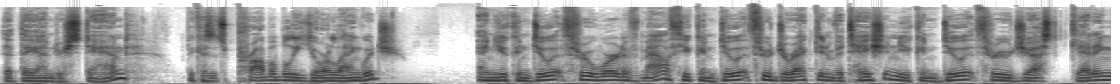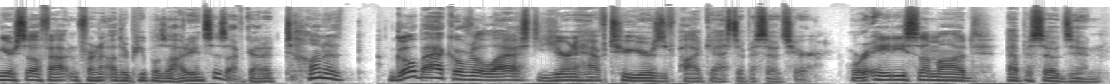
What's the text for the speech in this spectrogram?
that they understand because it's probably your language. And you can do it through word of mouth. You can do it through direct invitation. You can do it through just getting yourself out in front of other people's audiences. I've got a ton of, go back over the last year and a half, two years of podcast episodes here. We're 80 some odd episodes in.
